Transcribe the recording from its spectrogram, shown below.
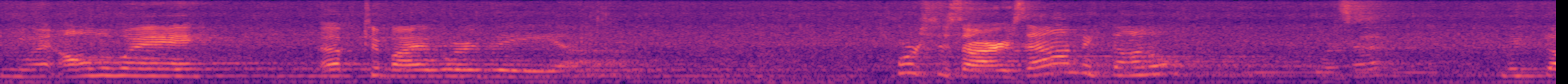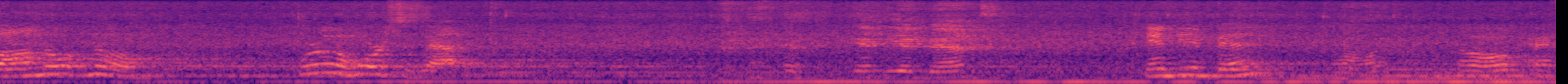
We went all the way up to by where the uh, horses are. Is that on McDonald? What's that? McDonald? No. Where are the horses at? Indian Bend. Indian Bend? Uh-huh. Oh, okay.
